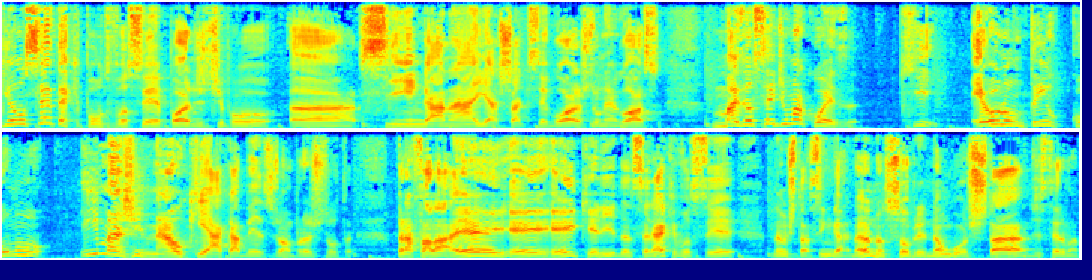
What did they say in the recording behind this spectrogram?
E eu não sei até que ponto você pode, tipo, uh, se enganar e achar que você gosta do negócio. Mas eu sei de uma coisa que eu não tenho como imaginar o que é a cabeça de uma prostituta para falar: ei, ei, ei, querida, será que você não está se enganando sobre não gostar de ser uma.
